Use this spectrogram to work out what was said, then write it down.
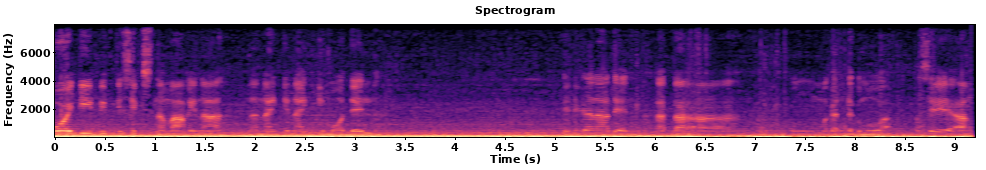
4D56 na makina na 1990 model. Titigan natin at ah, kung maganda gumawa. Kasi ang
